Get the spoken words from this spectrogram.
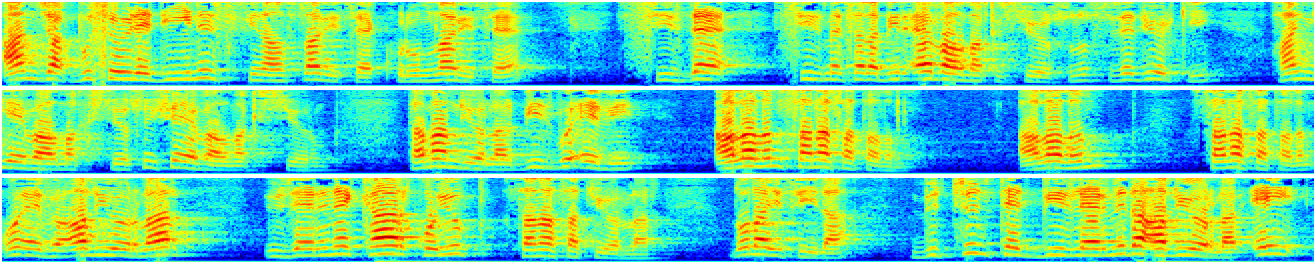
Ancak bu söylediğiniz finanslar ise kurumlar ise sizde siz mesela bir ev almak istiyorsunuz. Size diyor ki hangi ev almak istiyorsun? Şu ev almak istiyorum. Tamam diyorlar biz bu evi alalım sana satalım. Alalım sana satalım. O evi alıyorlar üzerine kar koyup sana satıyorlar. Dolayısıyla bütün tedbirlerini de alıyorlar. Ey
